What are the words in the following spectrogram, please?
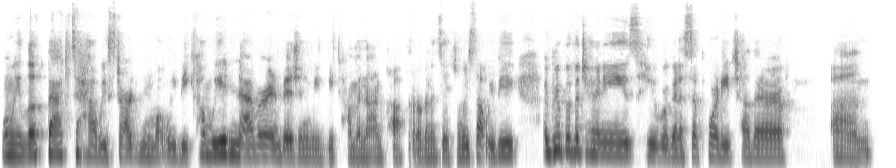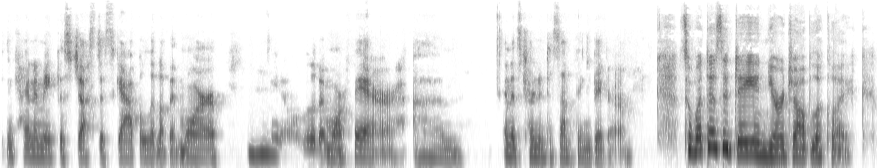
when we look back to how we started and what we become, we had never envisioned we'd become a nonprofit organization. We thought we'd be a group of attorneys who were going to support each other, um, and kind of make this justice gap a little bit more, mm-hmm. you know, a little bit more fair. Um, and it's turned into something bigger. So, what does a day in your job look like?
